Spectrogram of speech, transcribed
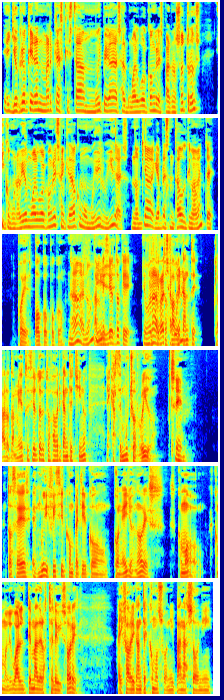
eh, yo creo que eran marcas que estaban muy pegadas al Mobile World Congress para nosotros y como no ha habido Mobile World Congress han quedado como muy diluidas. Nokia que ha presentado últimamente. Pues poco, poco. Nada, ¿no? También Y- es cierto que, que una es que estos racha buena. fabricantes, claro, también esto es cierto que estos fabricantes chinos es que hacen mucho ruido. Sí. Entonces es muy difícil competir con, con ellos, ¿no? Es, es como, es como igual el tema de los televisores. Hay fabricantes como Sony, Panasonic.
